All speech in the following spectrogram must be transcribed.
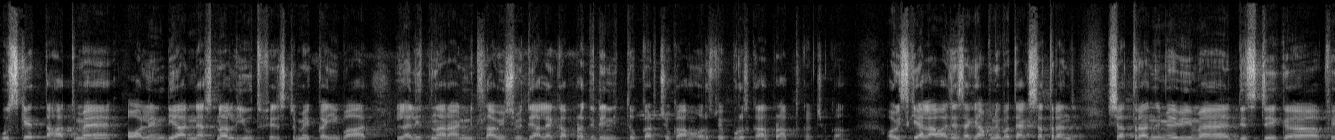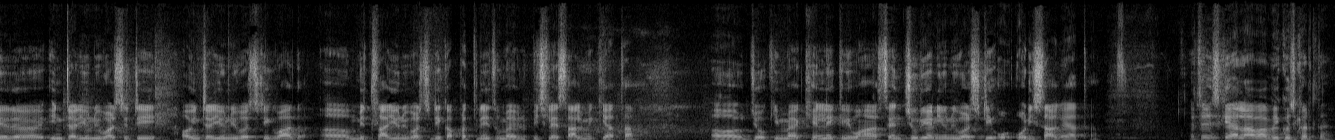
उसके तहत मैं all India national youth fest में कई बार ललित नारायण मिथिला विश्वविद्यालय का प्रतिनिधित्व कर चुका हूँ और उस पर पुरस्कार प्राप्त कर चुका हूँ। और इसके अलावा जैसा कि आपने बताया शतरंज शतरंज में भी मैं डिस्ट्रिक्ट फिर इंटर यूनिवर्सिटी और इंटर यूनिवर्सिटी के बाद मिथिला यूनिवर्सिटी का प्रतिनिधित्व मैं पिछले साल में किया था। और जो कि मैं खेलने के लिए वहाँ सेंचुरियन यूनिवर्सिटी ओडिशा गया था। अच्छा इसके अलावा भी कुछ करते हैं?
